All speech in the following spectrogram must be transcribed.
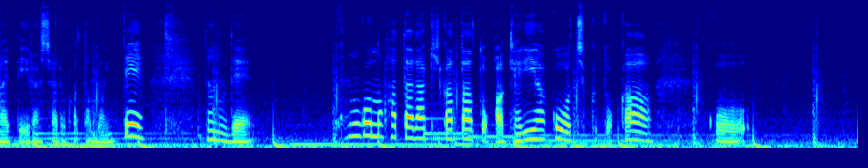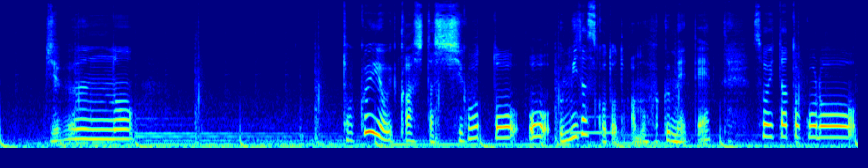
えていらっしゃる方もいてなので今後の働き方とかキャリア構築とかこう自分の得意を生かした仕事を生み出すこととかも含めてそういったところ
